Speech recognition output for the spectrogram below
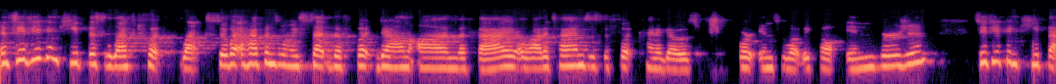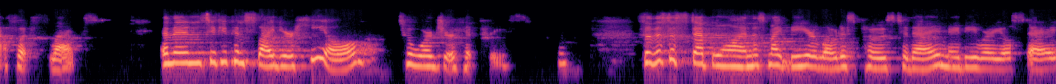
and see if you can keep this left foot flexed. So what happens when we set the foot down on the thigh, a lot of times is the foot kind of goes or into what we call inversion. See if you can keep that foot flexed. And then see if you can slide your heel towards your hip crease. So this is step one. This might be your lotus pose today, maybe where you'll stay.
